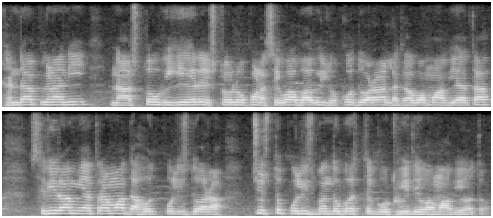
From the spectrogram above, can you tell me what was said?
ઠંડા પીણાની નાસ્તો વગેરે સ્ટોલો પણ સેવાભાવી લોકો દ્વારા લગાવવામાં આવ્યા હતા. શ્રીરામ યાત્રામાં દાહોદ પોલીસ દ્વારા ચુસ્ત પોલીસ બંદોબસ્ત ગોઠવી દેવામાં આવ્યો હતો.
